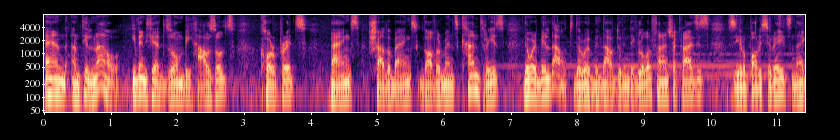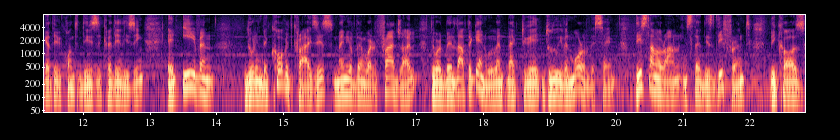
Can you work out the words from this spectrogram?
And until now, even if you had zombie households, corporates, banks, shadow banks, governments, countries, they were built out. They were built out during the global financial crisis, zero policy rates, negative quantitative credit easing, and even during the COVID crisis, many of them were fragile. They were built out again. We went back to, to do even more of the same. This time around, instead, is different because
